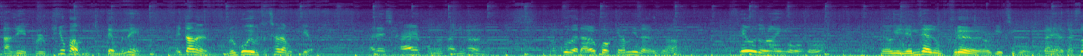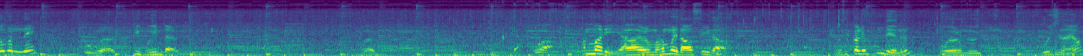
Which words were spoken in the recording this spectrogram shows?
나중에 별로 필요가 없기 때문에 일단은 물고기부터 찾아볼게요. 아래 잘 보고 다니면 물고기가 나올 것 같긴 합니다 여기가. 새우 노랑인 거 보소. 여기 냄새가 좀 구려요 여기 지금. 약간 약간 썩었네. 어 뭐야 두피 보인다 여기. 뭐야? 이거. 와, 한 마리. 야, 여러분 한 마리 나왔습니다. 어, 색깔 예쁜데 얘는? 어, 여러분 여기 보이시나요?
